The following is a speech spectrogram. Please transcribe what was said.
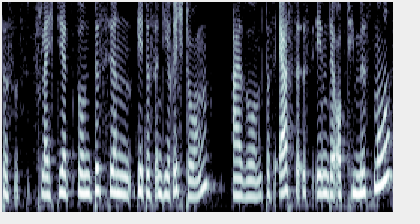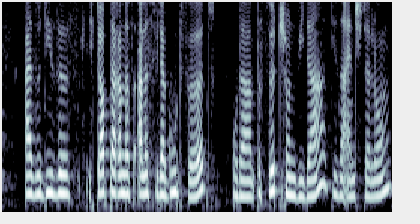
Das ist vielleicht jetzt so ein bisschen, geht es in die Richtung. Also das erste ist eben der Optimismus, also dieses, ich glaube daran, dass alles wieder gut wird oder das wird schon wieder, diese Einstellung.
